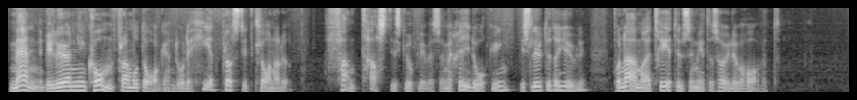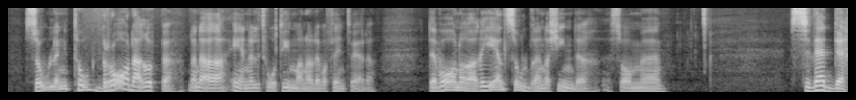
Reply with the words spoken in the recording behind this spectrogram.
Men belöningen kom framåt dagen då det helt plötsligt klarnade upp. Fantastisk upplevelse med skidåkning i slutet av juli på närmare 3000 meters höjd över havet. Solen tog bra där uppe den där en eller två timmarna det var fint väder. Det var några rejält solbrända kinder som eh, svedde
